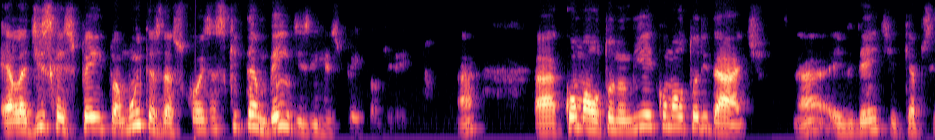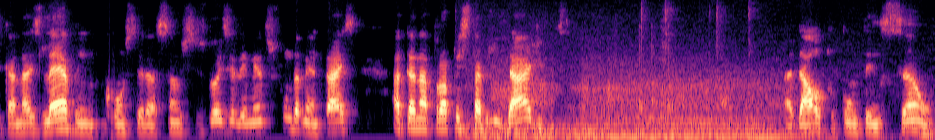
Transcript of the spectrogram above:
ela diz respeito a muitas das coisas que também dizem respeito ao direito, né? Ah, como autonomia e como autoridade. Né? É evidente que a psicanálise leva em consideração esses dois elementos fundamentais, até na própria estabilidade da autocontenção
